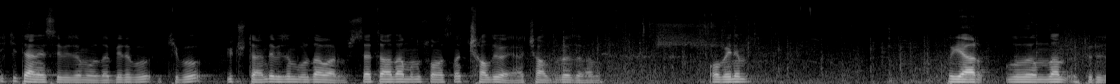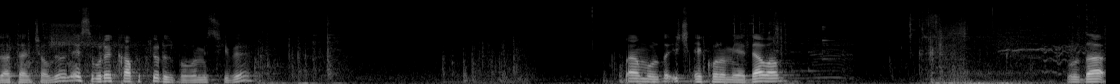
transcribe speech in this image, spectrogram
iki tanesi bizim burada. Biri bu, iki bu. Üç tane de bizim burada varmış. Zaten adam bunun sonrasında çalıyor ya. Çaldırıyoruz adamı. O benim hıyarlılığımdan ötürü zaten çalıyor. Neyse burayı kapatıyoruz baba mis gibi. Ben burada iç ekonomiye devam. Burada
